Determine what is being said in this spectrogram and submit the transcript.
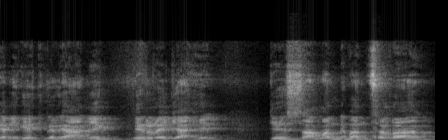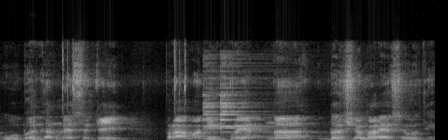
त्यांनी घेतलेले अनेक निर्णय जे आहेत ते सामान्य माणसाला उभं करण्यासाठी प्रामाणिक प्रयत्न दर्शवणारे असे होते.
